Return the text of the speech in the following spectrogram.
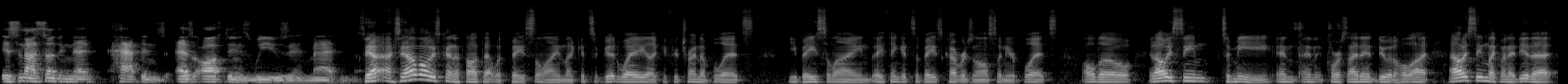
It's not something that happens as often as we use it in Madden. Though. See, I, see, I've always kind of thought that with baseline, like it's a good way. Like if you're trying to blitz, you baseline, they think it's a base coverage, and all of a sudden you're blitz. Although it always seemed to me, and, and of course I didn't do it a whole lot, I always seemed like when I did that,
